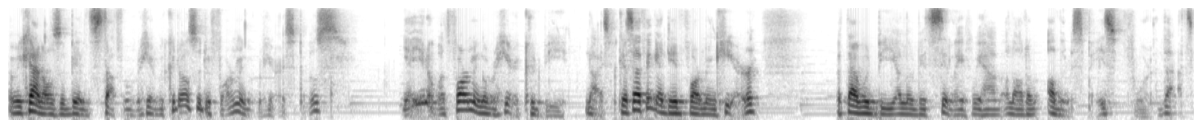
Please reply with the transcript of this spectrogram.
And we can also build stuff over here. We could also do farming over here, I suppose. Yeah, you know what, farming over here could be nice, because I think I did farming here. But that would be a little bit silly if we have a lot of other space for that.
